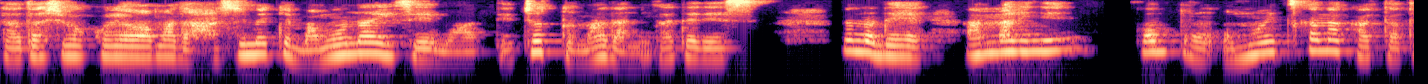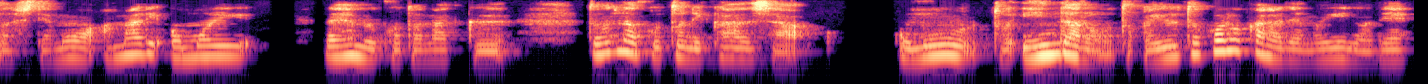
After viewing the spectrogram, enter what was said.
私はこれはまだ始めて間もないせいもあって、ちょっとまだ苦手です。なので、あんまりね、ポンポン思いつかなかったとしても、あまり思い悩むことなく、どんなことに感謝思うといいんだろうとかいうところからでもいいので、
